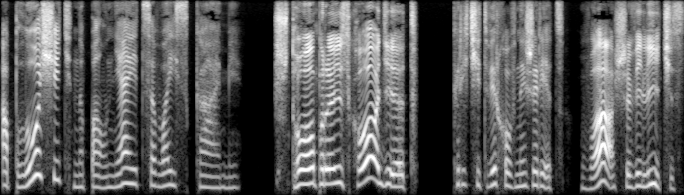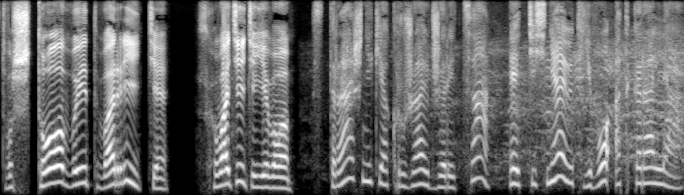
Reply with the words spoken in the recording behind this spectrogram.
а площадь наполняется войсками. «Что происходит?» кричит верховный жрец. «Ваше Величество, что вы творите? Схватите его!» Стражники окружают жреца и оттесняют его от короля.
